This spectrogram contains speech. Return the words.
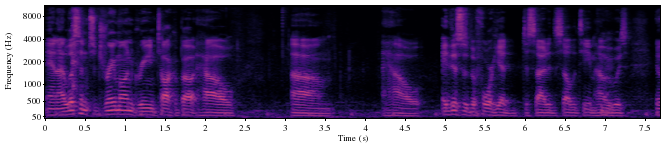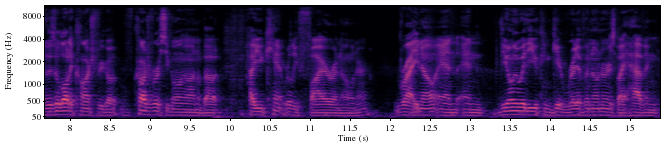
and I listened to Draymond Green talk about how, um, how this was before he had decided to sell the team. How Mm-hmm. it was, you know, there's a lot of controversy controversy going on about how you can't really fire an owner. right. You know, and and the only way that you can get rid of an owner is by having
